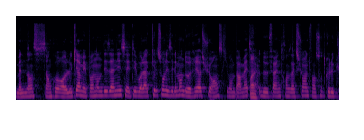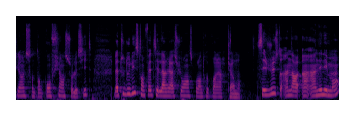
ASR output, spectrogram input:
maintenant si c'est encore le cas, mais pendant des années, ça a été voilà, quels sont les éléments de réassurance qui vont permettre de faire une transaction et de faire en sorte que le client se sente en confiance sur le site. La to-do list, en fait, c'est de la réassurance pour l'entrepreneur. Clairement. C'est juste un, un, élément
